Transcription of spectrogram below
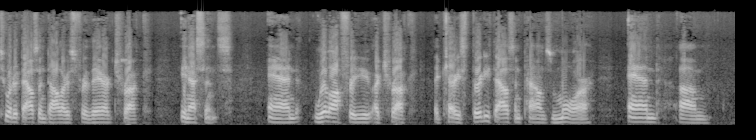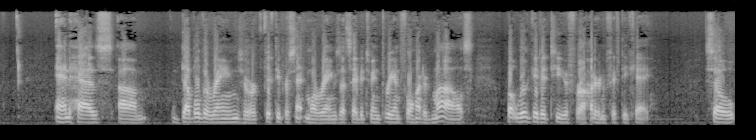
$200,000 for their truck in essence, and we'll offer you a truck that carries 30,000 pounds more and um, and has um, double the range or 50% more range, let's say between three and 400 miles, but we'll give it to you for 150k. So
